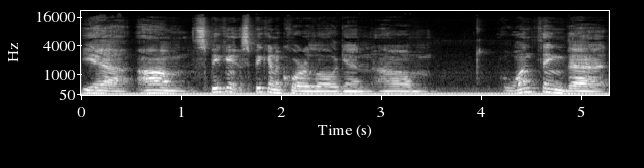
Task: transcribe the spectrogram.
Yeah. Um, speaking speaking of cortisol again, um, one thing that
